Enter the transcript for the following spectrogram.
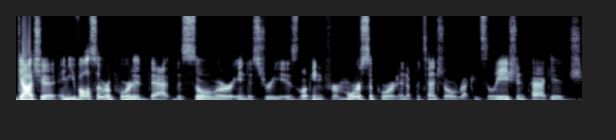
Gotcha. And you've also reported that the solar industry is looking for more support in a potential reconciliation package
